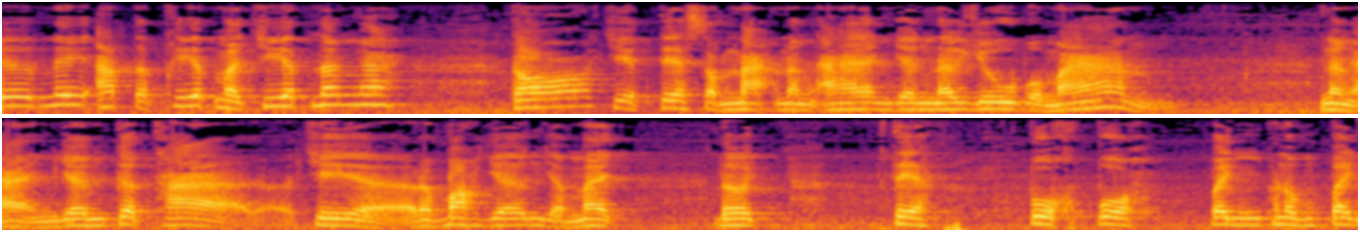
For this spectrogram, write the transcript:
យើងនេះអត្តភាពមួយជាតិហ្នឹងណាក៏ជាផ្ទះសំណាក់នឹងឯងយើងនៅយូរប្រមាណ នឹងឯងយើងគិតថាជារបស់យើងយ៉ាងម៉េចដូចផ្ទះពោះពោះពេញភ្នំពេញ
